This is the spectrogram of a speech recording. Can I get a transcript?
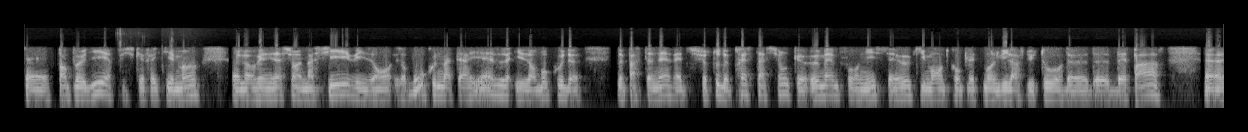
c'est pas peu dire, puisqu'effectivement l'organisation est massive, ils ont, ils ont beaucoup de matériel, ils ont beaucoup de, de partenaires et surtout de prestations que eux-mêmes fournissent. C'est eux qui montent complètement le village du Tour de, de départ, euh,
